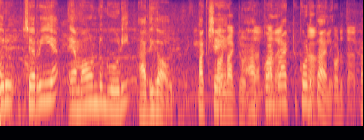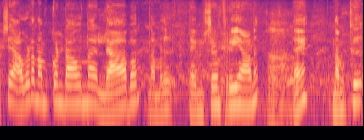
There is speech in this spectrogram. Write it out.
ഒരു ചെറിയ എമൗണ്ടും കൂടി അധികമാവും. പക്ഷേ കോൺട്രാക്ട് കൊടുത്താൽ. പക്ഷെ കൊടുത്താൽ. പക്ഷേ അവിടെ നമുക്കുണ്ടാവുന്ന ലാഭം നമ്മൾ ടെൻഷൻ ഫ്രീ ആണ്. ഏ നമുക്ക്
